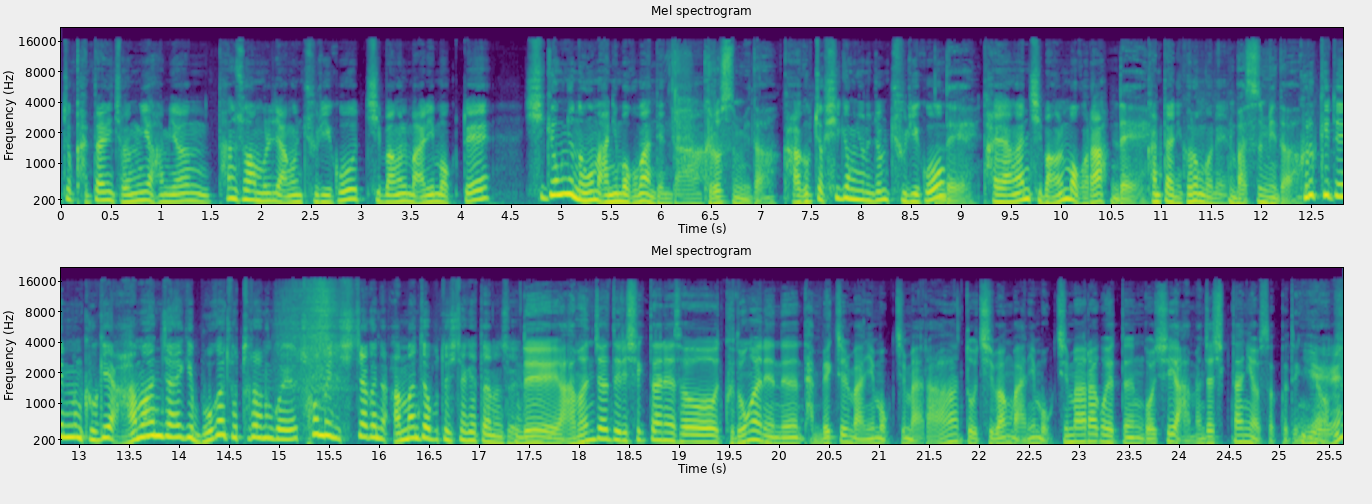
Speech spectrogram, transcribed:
좀 간단히 정리하면 탄수화물 양은 줄이고 지방을 많이 먹되 식용유 너무 많이 먹으면 안 된다. 그렇습니다. 가급적 식용유는 좀 줄이고 네. 다양한 지방을 먹어라. 네. 간단히 그런 거네요. 맞습니다. 그렇게 되면 그게 암 환자에게 뭐가 좋더라는 거예요? 처음에 시작은 암 환자부터 시작했다면서요? 네, 암 환자들이 식단에서 그동안에는 단백질 많이 먹지 마라, 또 지방 많이 먹지 마라고 했던 것이 암 환자 식단이었었거든요. 예.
